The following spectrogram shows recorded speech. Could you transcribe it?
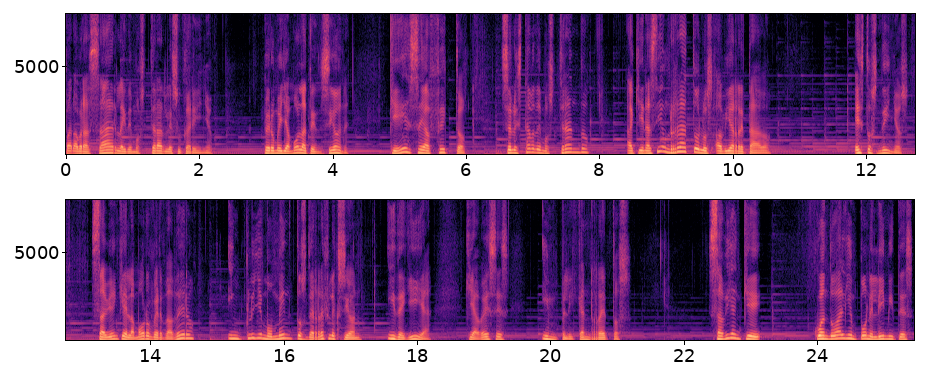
para abrazarla y demostrarle su cariño. Pero me llamó la atención que ese afecto se lo estaba demostrando a quien hacía un rato los había retado. Estos niños sabían que el amor verdadero incluye momentos de reflexión y de guía que a veces implican retos. Sabían que cuando alguien pone límites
